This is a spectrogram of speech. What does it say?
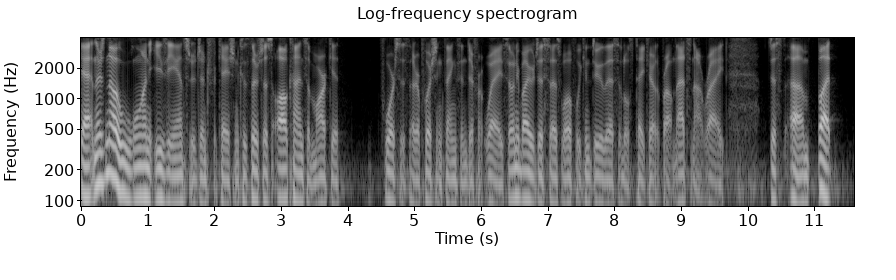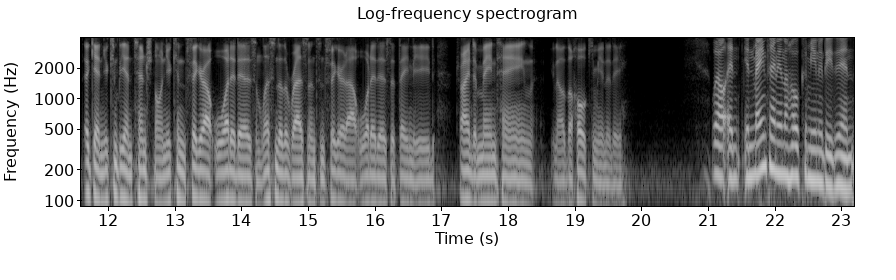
yeah and there's no one easy answer to gentrification because there's just all kinds of market forces that are pushing things in different ways so anybody who just says well if we can do this it'll take care of the problem that's not right just um, but again you can be intentional and you can figure out what it is and listen to the residents and figure it out what it is that they need trying to maintain you know the whole community Well, in, in maintaining the whole community, then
